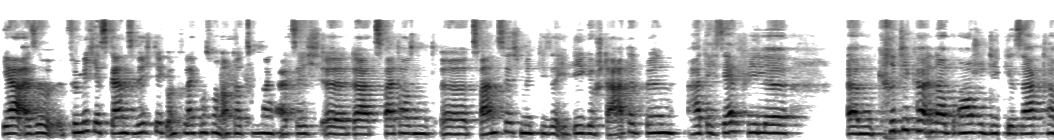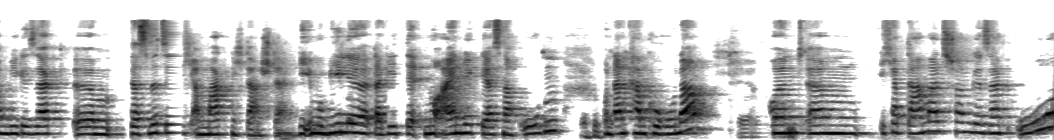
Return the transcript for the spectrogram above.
Ja, also für mich ist ganz wichtig und vielleicht muss man auch dazu sagen, als ich äh, da 2020 mit dieser Idee gestartet bin, hatte ich sehr viele ähm, Kritiker in der Branche, die gesagt haben, wie gesagt, ähm, das wird sich am Markt nicht darstellen. Die Immobilie, da geht der, nur ein Weg, der ist nach oben. Und dann kam Corona. Und ähm, ich habe damals schon gesagt, oh,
